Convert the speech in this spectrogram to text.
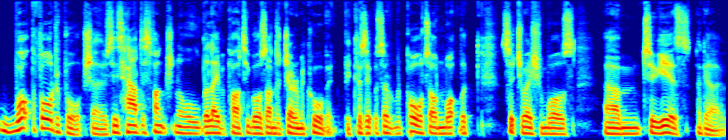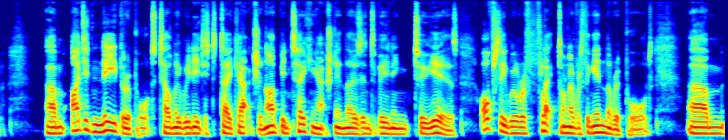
What the Forde report shows is how dysfunctional the Labour Party was under Jeremy Corbyn, because it was a report on what the situation was um, two years ago. Um, I didn't need the report to tell me we needed to take action. I've been taking action in those intervening two years. Obviously, we'll reflect on everything in the report, um,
